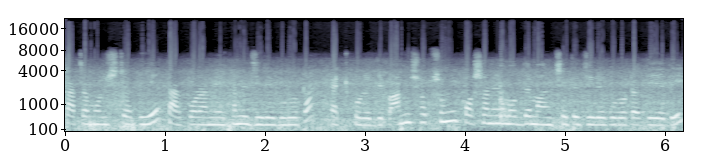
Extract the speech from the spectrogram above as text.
কাঁচামরিচটা দিয়ে তারপর আমি এখানে জিরে গুঁড়োটা অ্যাড করে দেবো। আমি সবসময় কষানোর মধ্যে মাংসেতে জিরে গুঁড়োটা দিয়ে দিই।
